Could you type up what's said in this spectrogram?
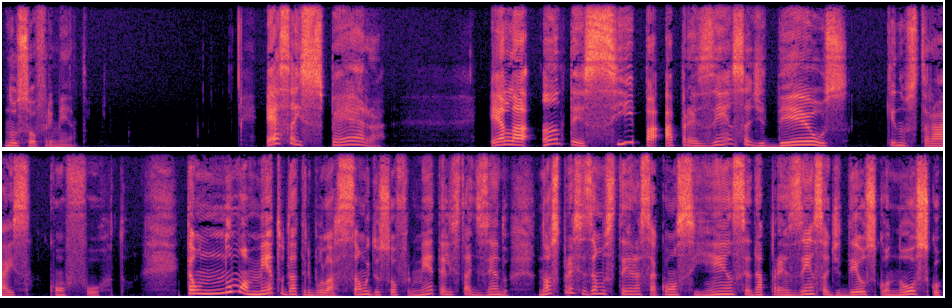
no sofrimento. Essa espera, ela antecipa a presença de Deus que nos traz conforto. Então, no momento da tribulação e do sofrimento, ele está dizendo: nós precisamos ter essa consciência da presença de Deus conosco,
